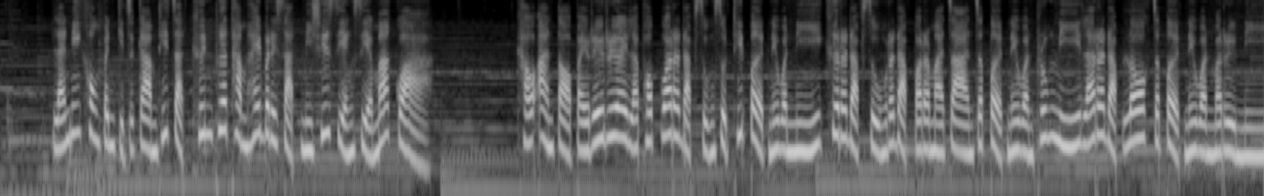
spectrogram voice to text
ๆ และนี่คงเป็นกิจกรรมที่จัดขึ้นเพื่อทำให้บริษัทมีชื่อเสียงเสียมากกว่า เขาอ่านต่อไปเรื่อยๆ และพบว่าระดับสูงสุดที่เปิดในวันนี้ คือระดับสูงระดับปรมาจารย์จะเปิดในวันพรุ่งนี้ และระดับโลกจะเปิดในวันมะรืนนี้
